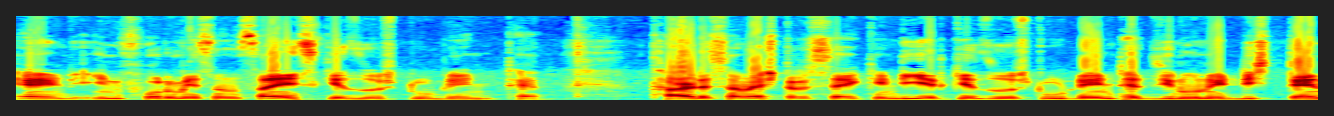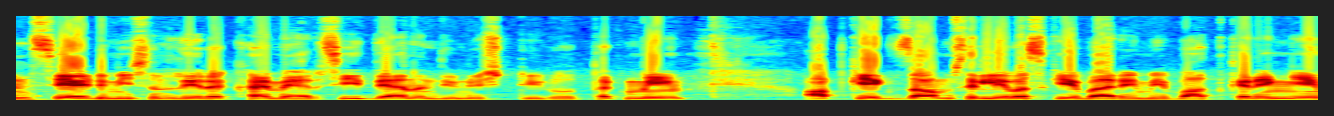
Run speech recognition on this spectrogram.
and information science के जो स्टूडेंट हैं थर्ड सेमेस्टर सेकेंड ईयर के जो स्टूडेंट हैं, जिन्होंने डिस्टेंस से एडमिशन ले रखा है महर्षि दयानंद यूनिवर्सिटी रोहतक में। आपके एग्ज़ाम सिलेबस के बारे में बात करेंगे।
